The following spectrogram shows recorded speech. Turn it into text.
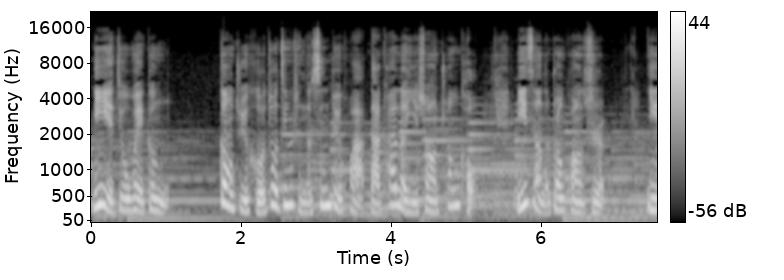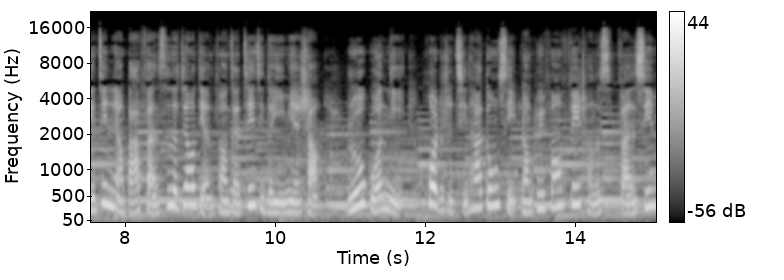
你也就为更。更具合作精神的新对话打开了一扇窗口。理想的状况是，你尽量把反思的焦点放在积极的一面上。如果你或者是其他东西让对方非常的烦心，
